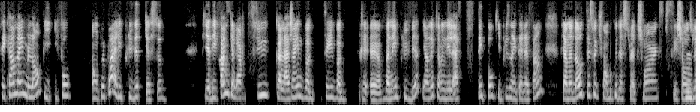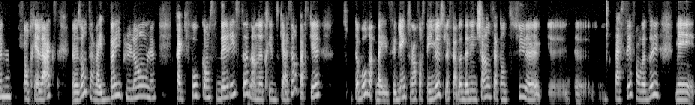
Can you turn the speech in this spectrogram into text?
c'est quand même long, puis il faut, on ne peut pas aller plus vite que ça. Puis il y a des femmes que leur tissu collagène va, va revenir plus vite. Il y en a qui ont une élasticité de peau qui est plus intéressante. Puis il y en a d'autres, tu sais, ceux qui font beaucoup de stretch marks, puis ces choses-là mm-hmm. qui sont très laxes. Eux autres, ça va être bien plus long. Là. Fait qu'il faut considérer ça dans notre éducation parce que beau, ben, c'est bien que tu renforces tes muscles, ça va donner une chance à ton tissu euh, euh, passif, on va dire. Mais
